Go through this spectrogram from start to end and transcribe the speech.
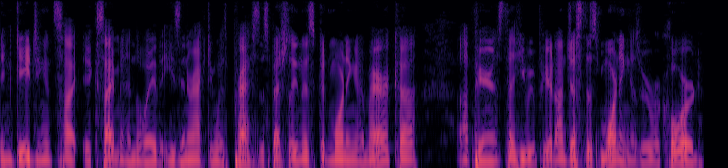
engaging inci- excitement in the way that he's interacting with press, especially in this Good Morning America appearance that he appeared on just this morning as we record.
